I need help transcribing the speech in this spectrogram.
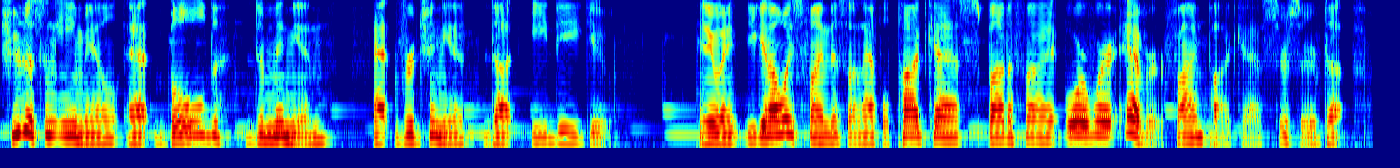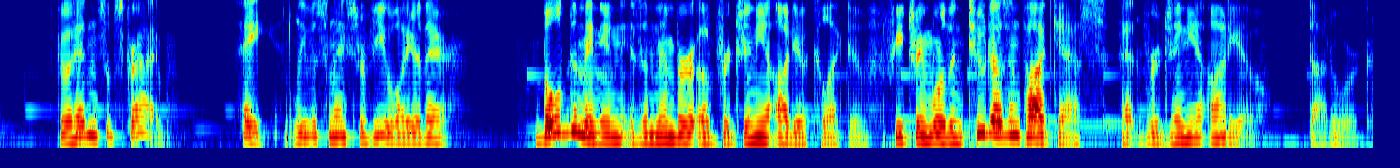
Shoot us an email at bolddominion at virginia.edu. Anyway, you can always find us on Apple Podcasts, Spotify, or wherever fine podcasts are served up. Go ahead and subscribe. Hey, leave us a nice review while you're there. Bold Dominion is a member of Virginia Audio Collective, featuring more than two dozen podcasts at virginiaaudio.org.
